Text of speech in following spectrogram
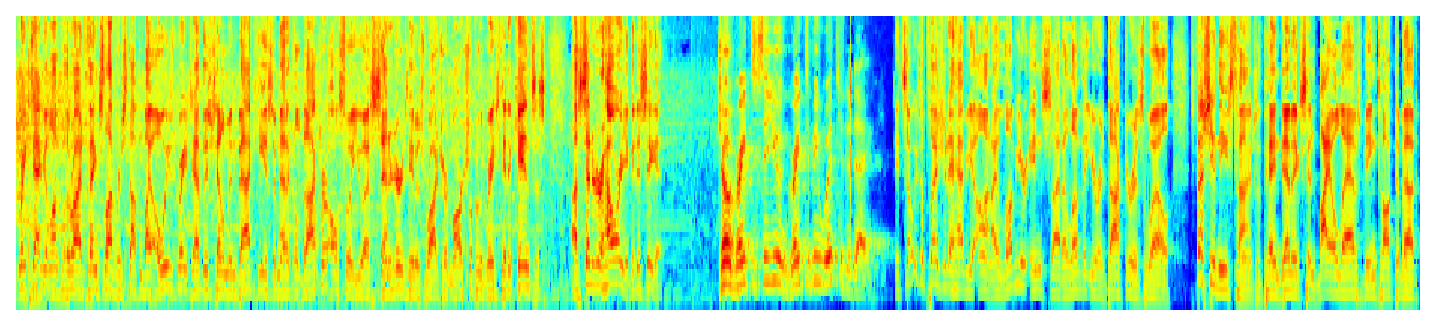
Great to have you along for the ride. Thanks a lot for stopping by. Always great to have this gentleman back. He is a medical doctor, also a U.S. Senator. His name is Roger Marshall from the great state of Kansas. Uh, Senator, how are you? Good to see you. Joe, great to see you and great to be with you today. It's always a pleasure to have you on. I love your insight. I love that you're a doctor as well, especially in these times with pandemics and biolabs being talked about.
